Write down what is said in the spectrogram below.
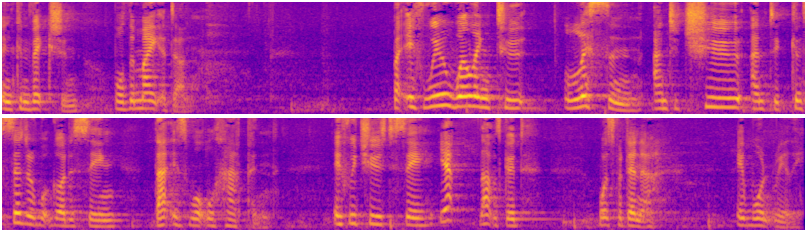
and conviction. Well, they might have done. But if we're willing to listen and to chew and to consider what God is saying, that is what will happen. If we choose to say, yep, that was good, what's for dinner? It won't really.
